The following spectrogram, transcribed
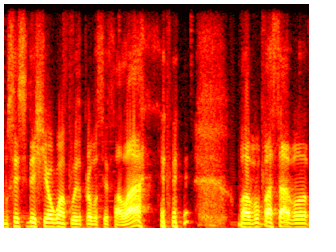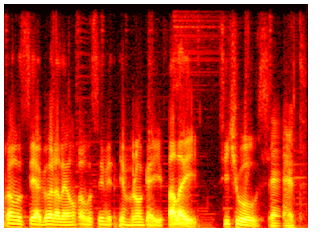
Não sei se deixei alguma coisa para você falar, mas vou passar a bola para você agora, Leão, para você meter bronca aí. Fala aí, City Wolves. Certo.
